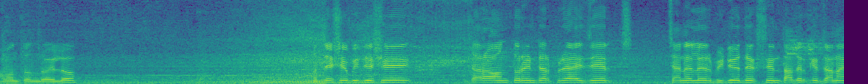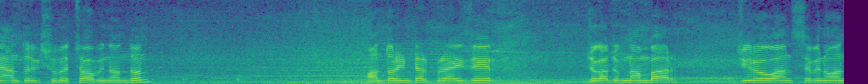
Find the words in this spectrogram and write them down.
আমন্ত্রণ রইল। দেশে বিদেশে যারা অন্তর এন্টারপ্রাইজের চ্যানেলের ভিডিও দেখছেন, তাদেরকে জানাই আন্তরিক শুভেচ্ছা, অভিনন্দন। অন্তর এন্টারপ্রাইজের যোগাযোগ number zero one seven one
